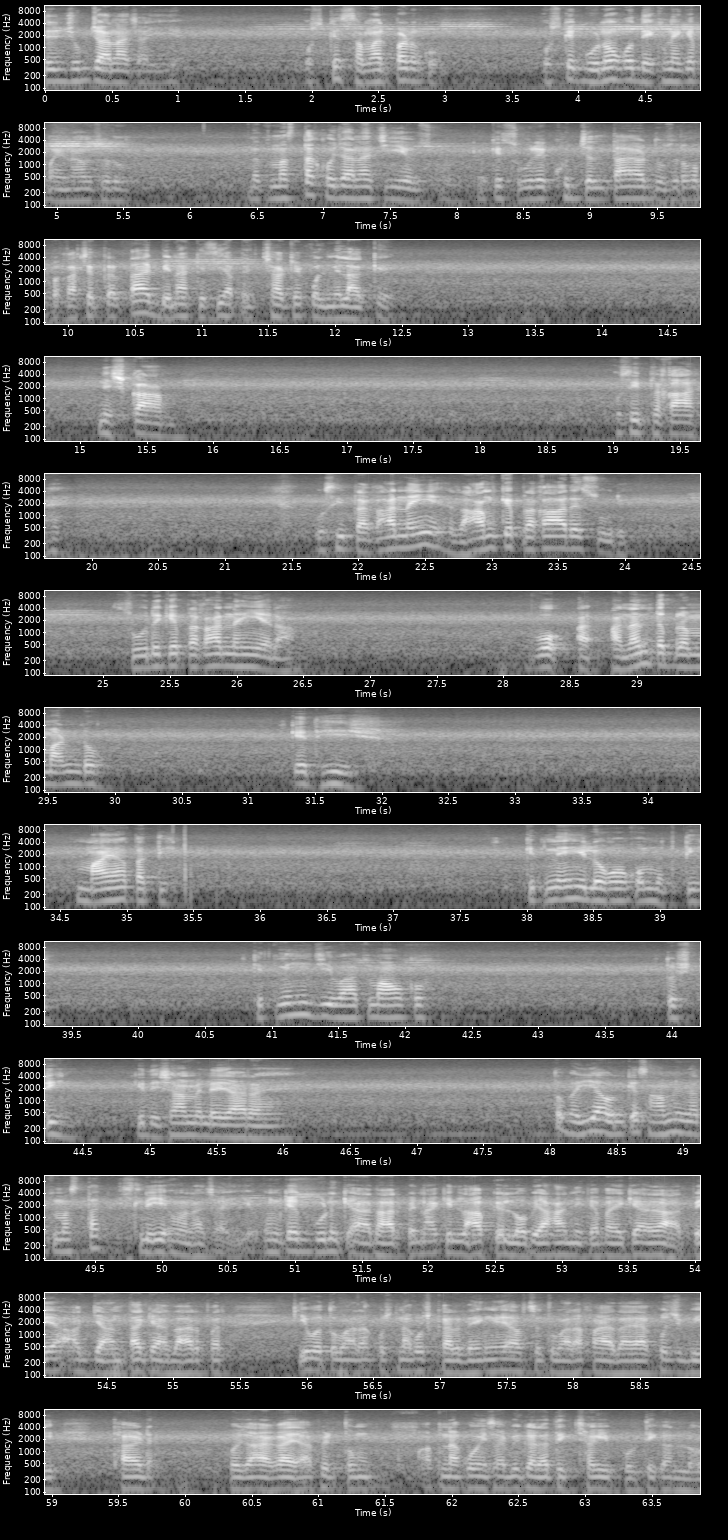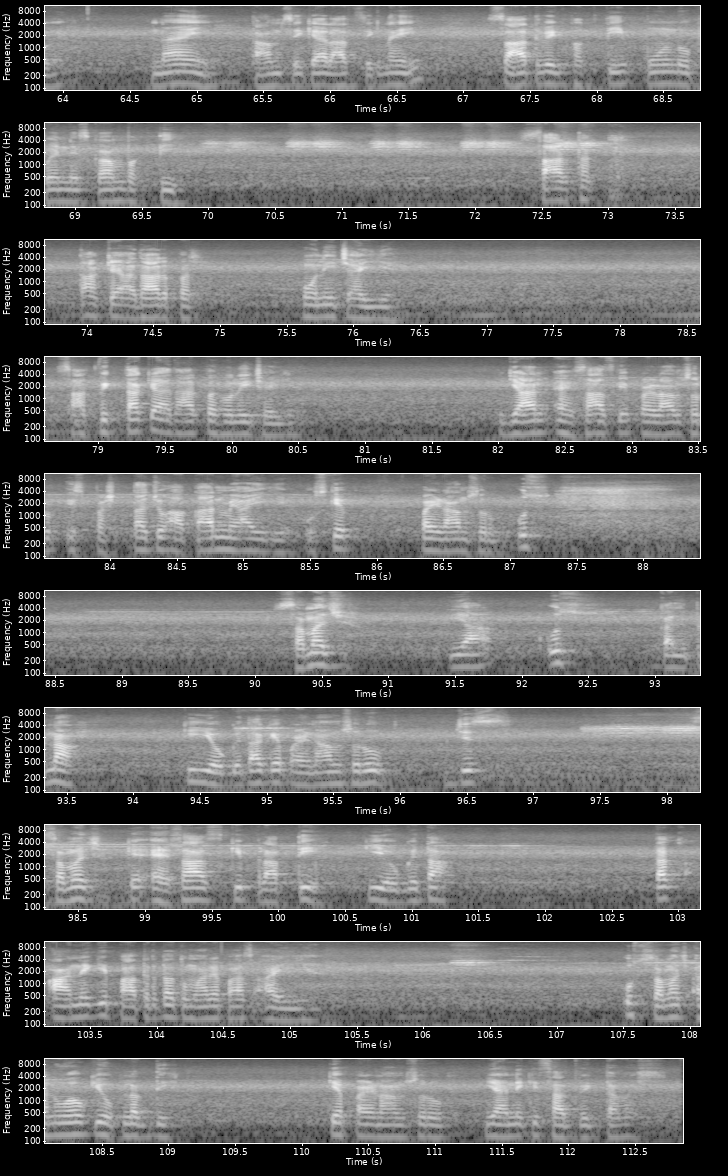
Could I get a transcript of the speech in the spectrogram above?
सिर झुक जाना चाहिए, उसके समर्पण को, उसके गुणों को देखने के परिणाम स्वरूप। नतमस्तक हो जाना चाहिए उसको, क्योंकि सूर्य खुद जलता है और दूसरों को प्रकाशित करता है बिना किसी अपेक्षा के कुल मिला के। निष्काम। उसी प्रकार है। उसी प्रकार नहीं है। राम के प्रकार है सूर्य। सूर्य के प्रकार नहीं है राम। वो अनंत ब्रह्मांडों के धीश। मायापति। कितने ही लोगों को मुक्ति। कितनी ही जीवात्माओं को तुष्टि की दिशा में ले जा रहे हैं। तो भैया उनके सामने नतमस्तक इसलिए होना चाहिए। उनके गुण के आधार पर ना कि लाभ के लोभ या हानि के भय के आधार पर या अज्ञानता के आधार पर कि वो तुम्हारा कुछ ना कुछ कर देंगे या उससे तुम्हारा फ़ायदा या कुछ भी थर्ड हो जाएगा या फिर तुम अपना कोई सा भी गलत इच्छा की पूर्ति कर लोगे। नहीं, तामसिक या राजसिक नहीं। सात्विक भक्ति, पूर्ण रूप निष्काम भक्ति, सार्थकता के आधार पर होनी चाहिए। सात्विकता के आधार पर होनी चाहिए। ज्ञान एहसास के परिणाम स्वरूप स्पष्टता जो आकार में आई है, उसके परिणाम स्वरूप उस समझ या उस कल्पना की योग्यता के परिणाम स्वरूप जिस समझ के एहसास की प्राप्ति की योग्यता तक आने की पात्रता तुम्हारे पास आई है। उस समझ अनुभव की उपलब्धि के परिणाम स्वरूप यानी कि सात्विकता बस।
